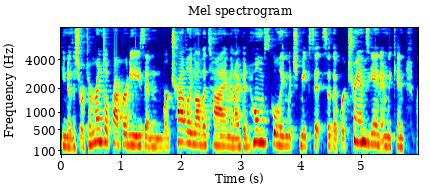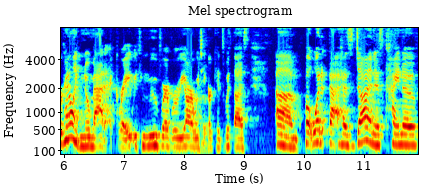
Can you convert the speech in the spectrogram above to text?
you know the short-term rental properties, and we're traveling all the time, and I've been homeschooling, which makes it so that we're transient and we can we're kind of like nomadic, right? We can move wherever we are. We take our kids with us. Um, but what that has done is kind of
